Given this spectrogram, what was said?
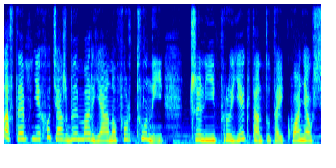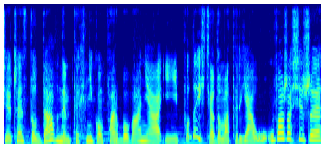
Następnie chociażby Mariano Fortuni, czyli projektant tutaj kłaniał się często dawnym technikom farbowania i podejścia do materiału. Uważa się, że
